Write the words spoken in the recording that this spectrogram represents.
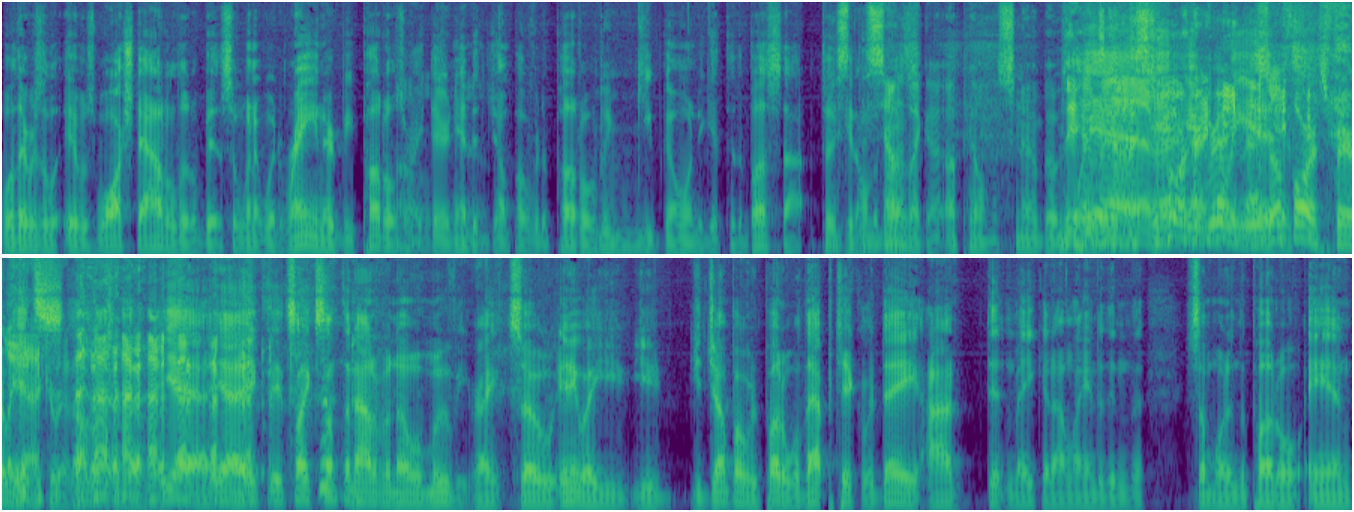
Well, there was a, it was washed out a little bit, so when it would rain, there'd be puddles, right there, and you had to jump over the puddle to mm-hmm. keep going to get to the bus stop to This, get on the sounds bus. Sounds like an uphill in the snow both Yeah, ways. yeah, kind of it- story. it really is. So far, it's fairly It's- accurate. I'll let you know. that. yeah, yeah. It, it's like something out of an old movie, right? So anyway, you you you jump over the puddle. Well, that particular day, I didn't make it. I landed in the somewhat in the puddle, and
